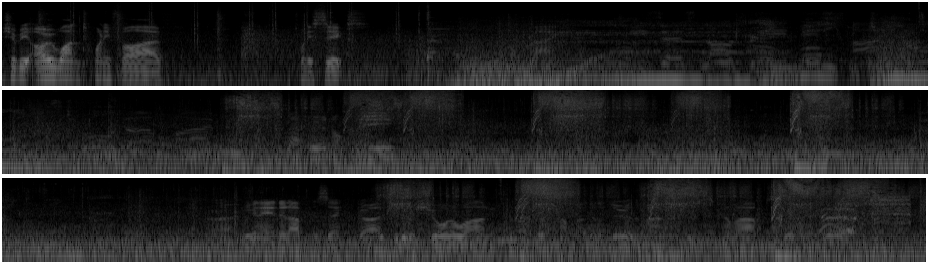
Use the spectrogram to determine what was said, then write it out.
should be 0125. 26. We're gonna end it up in a second, guys. Bit of a shorter one. I've got something I've gotta do at the moment. Just come up, so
